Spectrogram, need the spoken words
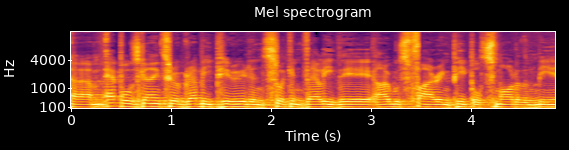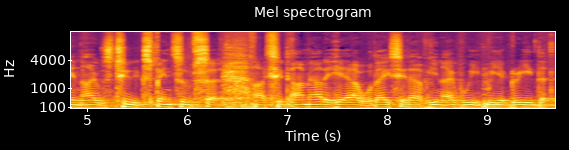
um, Apple's going through a grubby period in Silicon Valley there. I was firing people smarter than me and I was too expensive. So I said, I'm out of here. Or they said, oh, you know, we, we agreed that.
